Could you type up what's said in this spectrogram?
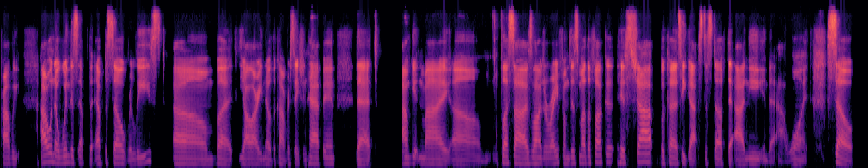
probably I don't know when this ep- the episode released um but y'all already know the conversation happened that I'm getting my um, plus size lingerie from this motherfucker, his shop, because he got the stuff that I need and that I want. So,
